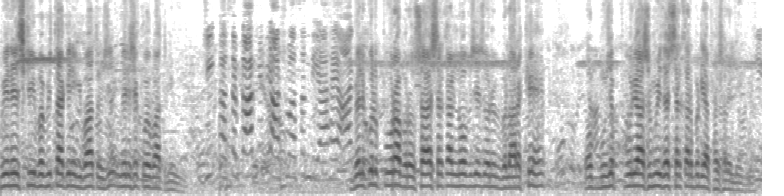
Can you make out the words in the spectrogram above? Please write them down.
विनेश की बबीता की नहीं बात हुई मेरे से कोई बात नहीं हुई। जी सरकार ने भी आश्वासन दिया है आज बिल्कुल पूरा भरोसा है। सरकार नौ बजे जो बुला रखे हैं और मुझे पूरी आस उम्मीद है सरकार बढ़िया फैसला लेगी।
